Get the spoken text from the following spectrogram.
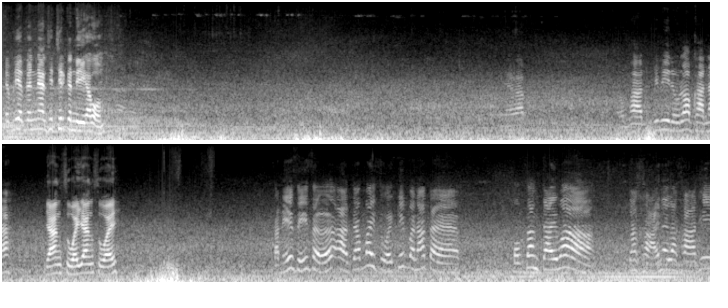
เรียบเรียบๆแน่นๆชิดๆกันดีครับผมนี่นะครับผมพาพี่ๆดูรอบคันนะ ยางสวยยางสวยคันนี้สีเสืออาจจะไม่สวยกิ๊บอะนะแต่ ผมตั้งใจว่าจะขายในราคาที่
